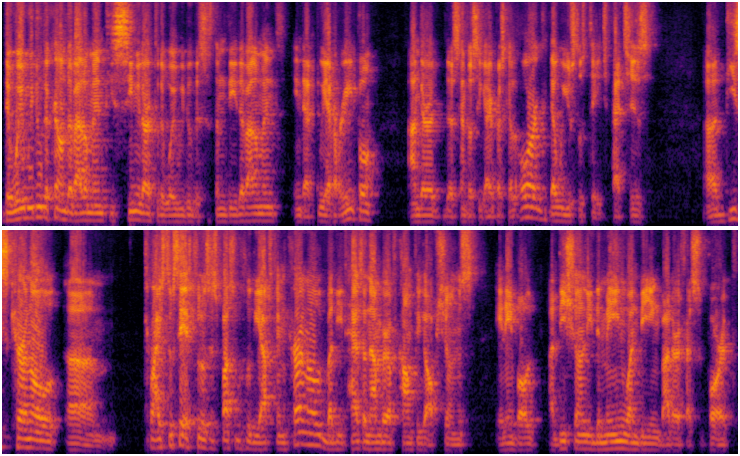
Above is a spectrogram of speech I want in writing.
The way we do the kernel development is similar to the way we do the systemd development in that we have a repo under the CentOS Hyperscale org that we use to stage patches. Uh, this kernel um, tries to stay as close as possible to the upstream kernel, but it has a number of config options enabled. Additionally, the main one being Btrfs support.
